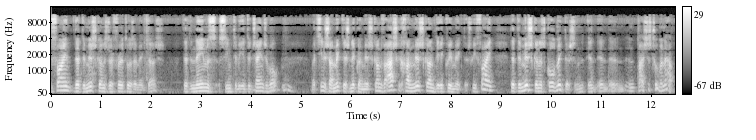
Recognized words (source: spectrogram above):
find that the Mishkan is referred to as a Mikdash, that the names seem to be interchangeable. We find that the Mishkan is called Mikdash in, in, in, in, Tashis Truma now.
